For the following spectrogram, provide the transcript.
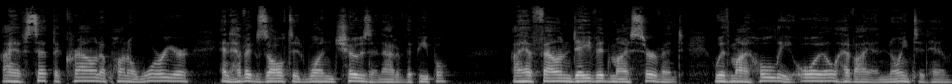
I have set the crown upon a warrior, and have exalted one chosen out of the people. I have found David my servant, with my holy oil have I anointed him.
